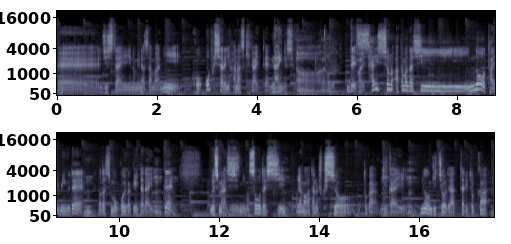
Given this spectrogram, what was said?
えー自治体の皆様にこうオフィシャルに話す機会ってないんですよ。ああ、なるほど。で、はい。最初の頭出しのタイミングでうん。私もお声掛けいただいて、うん吉村知事にもそうですし、山形の副市長とか議会の議長であったりとか、うん。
